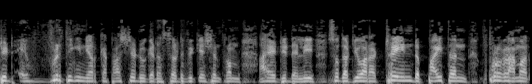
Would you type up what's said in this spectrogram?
did everything in your capacity to get a certification from IIT Delhi so that you are a trained Python programmer.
